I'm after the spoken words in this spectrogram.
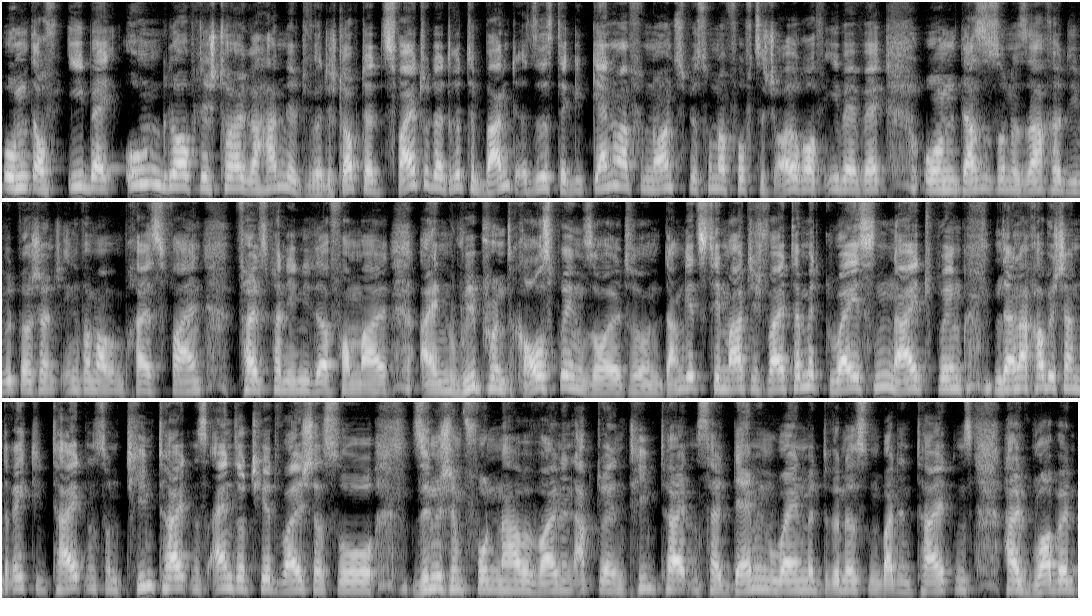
und auf Ebay unglaublich teuer gehandelt wird. Ich glaube, der zweite oder dritte Band ist es, der geht gerne mal für 90 bis 150 Euro auf Ebay weg und das ist so eine Sache, die wird wahrscheinlich irgendwann mal im Preis fallen, falls Panini davon mal einen Reprint rausbringen sollte. Und dann geht es thematisch weiter mit Grayson, Nightwing und danach habe ich dann direkt die Titans und Teen Titans einsortiert, weil ich das so sinnig empfunden habe, weil in den aktuellen Teen Titans halt Damien Wayne mit drin ist und bei den Titans halt Robin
